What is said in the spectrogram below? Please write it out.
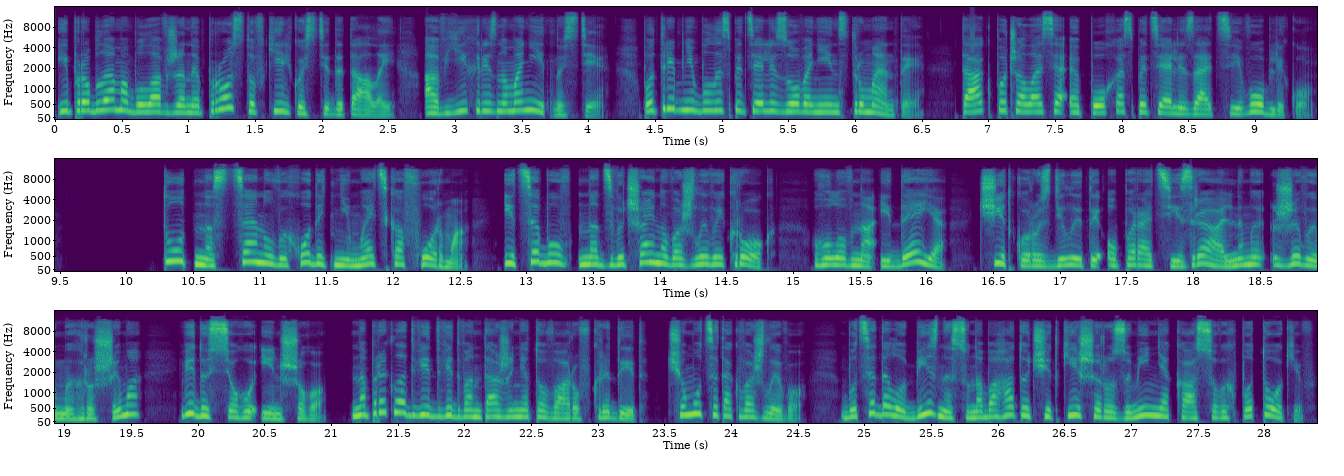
І проблема була вже не просто в кількості деталей, а в їх різноманітності. Потрібні були спеціалізовані інструменти. Так почалася епоха спеціалізації в обліку. Тут на сцену виходить німецька форма, і це був надзвичайно важливий крок. Головна ідея чітко розділити операції з реальними живими грошима від усього іншого. Наприклад, від відвантаження товару в кредит. Чому це так важливо? Бо це дало бізнесу набагато чіткіше розуміння касових потоків,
